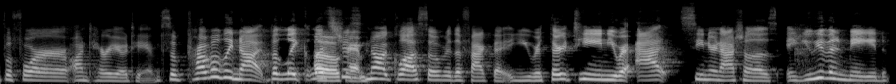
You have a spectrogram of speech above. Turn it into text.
before Ontario team, so probably not. But like, let's Oh, okay. just not gloss over the fact that you were 13, you were at senior nationals, and you even made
